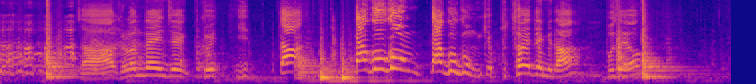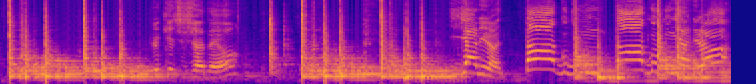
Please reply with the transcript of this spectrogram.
자 그런데 이제 그이따 따구궁 따구궁 이렇게 붙어야 됩니다. 보세요. 이렇게 치셔야 돼요. 이게 아니라 따구궁 따구궁이 아니라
